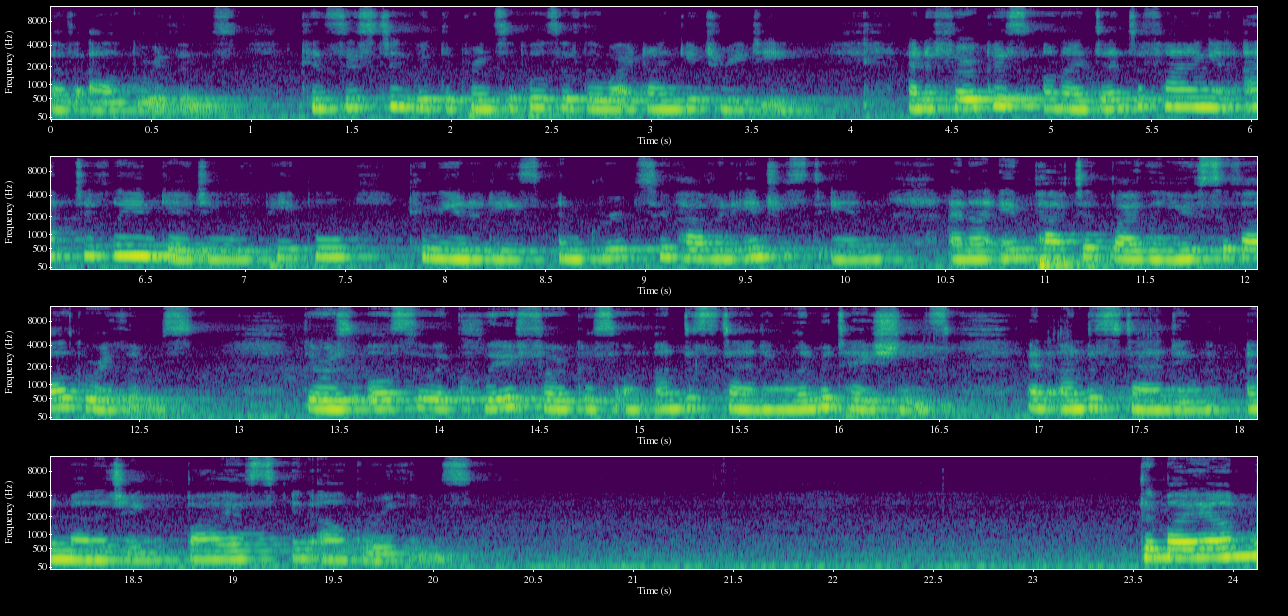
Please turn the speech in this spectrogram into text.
of algorithms, consistent with the principles of the Waitangi Treaty, and a focus on identifying and actively engaging with people, communities, and groups who have an interest in and are impacted by the use of algorithms. There is also a clear focus on understanding limitations and understanding and managing bias in algorithms. The Maiam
